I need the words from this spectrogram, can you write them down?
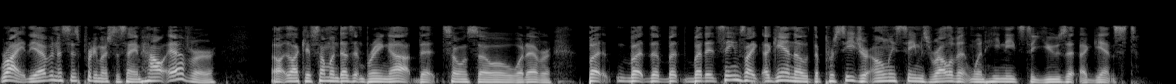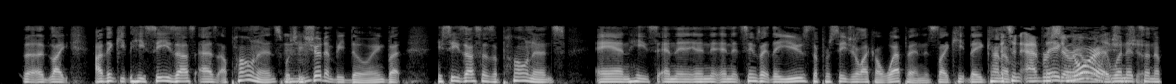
Right, the evidence is pretty much the same. However, uh, like if someone doesn't bring up that so and so or whatever, but but the but but it seems like again though the procedure only seems relevant when he needs to use it against. The, like I think he, he sees us as opponents, which Mhm. he shouldn't be doing, but he sees us as opponents, and he's and and, and it seems like they use the procedure like a weapon. It's like he, they kind It's of they ignore it when it's an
